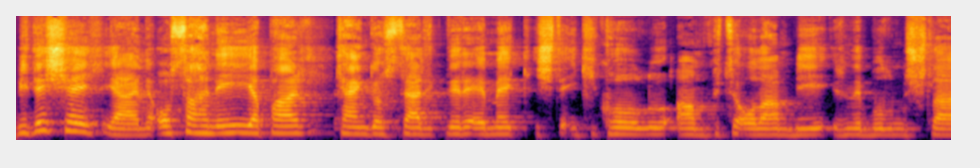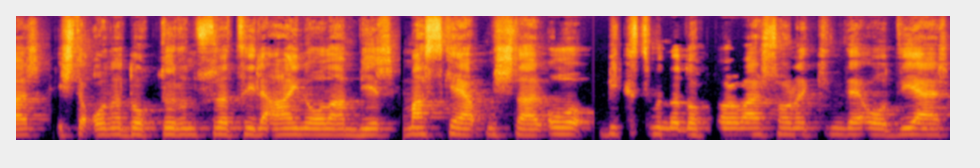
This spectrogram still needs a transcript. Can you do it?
Bir de şey yani o sahneyi yaparken gösterdikleri emek işte iki kollu ampute olan birini bulmuşlar. İşte ona doktorun suratıyla aynı olan bir maske yapmışlar. O bir kısmında doktor var sonrakinde o diğer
